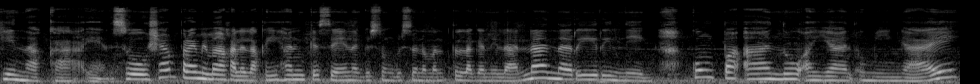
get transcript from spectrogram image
kinakain. So, syempre, may mga kalalakihan kasi na gustong-gusto naman talaga nila na naririnig kung paano, ayan, umingay,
